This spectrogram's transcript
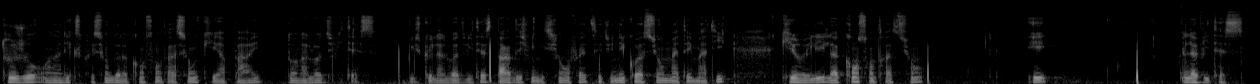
toujours on a l'expression de la concentration qui apparaît dans la loi de vitesse puisque la loi de vitesse, par définition, en fait, c'est une équation mathématique qui relie la concentration et la vitesse.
